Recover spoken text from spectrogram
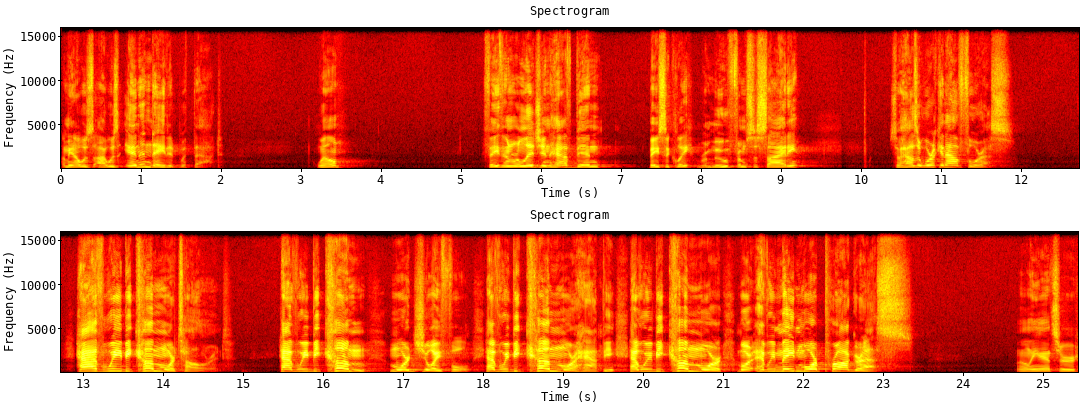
I mean, I was, I was inundated with that. Well, faith and religion have been basically removed from society. So, how's it working out for us? Have we become more tolerant? Have we become more joyful? Have we become more happy? Have we become more, more have we made more progress? Well, the answer,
